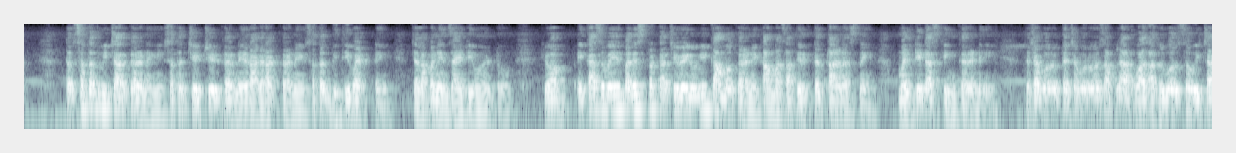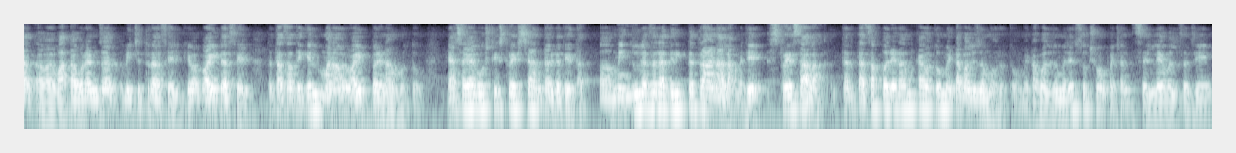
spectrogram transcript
तर सतत विचार करणे सतत चिडचिड करणे रागराग करणे सतत भीती वाटणे ज्याला आपण एन्झायटी म्हणतो किंवा एकाच वेळी बरेच प्रकारची वेगवेगळी कामं करणे कामाचा अतिरिक्त ताण असणे मल्टीटास्किंग करणे त्याच्याबरोबर त्याच्याबरोबरच आपल्या आजूबाजूचा आजूबाजूचं विचार वातावरण जर विचित्र असेल किंवा वाईट असेल तर त्याचा देखील मनावर वाईट परिणाम होतो. या सगळ्या गोष्टी स्ट्रेसच्या अंतर्गत येतात. मेंदूला जर अतिरिक्त त्राण आला म्हणजे स्ट्रेस आला तर त्याचा परिणाम काय होतो? मेटाबॉलिझमवर होतो. मेटाबॉलिझम म्हणजे सूक्ष्म पचन सेल लेवलचं जे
